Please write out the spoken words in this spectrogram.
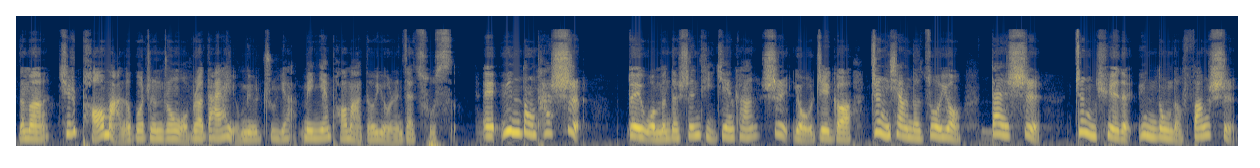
那么其实跑马的过程中，我不知道大家有没有注意啊，每年跑马都有人在猝死。哎，运动它是。对我们的身体健康是有这个正向的作用，但是正确的运动的方式，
